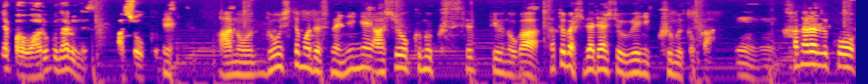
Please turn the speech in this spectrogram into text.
やっぱ悪くなるんですよ。足を組む。あの、どうしてもですね、人間足を組む癖っていうのが、例えば左足を上に組むとか、うんうん。必ずこ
